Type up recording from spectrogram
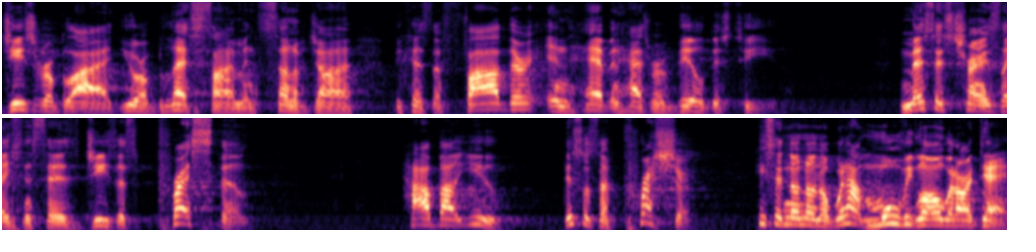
Jesus replied, You are blessed, Simon, son of John because the Father in heaven has revealed this to you. Message translation says Jesus pressed them. How about you? This was a pressure. He said, No, no, no, we're not moving on with our day.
